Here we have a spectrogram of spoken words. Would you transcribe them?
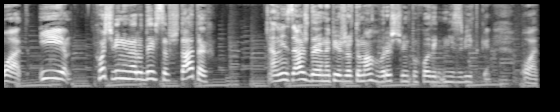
От і, хоч він і народився в Штатах, але він завжди напівжартома говорив, що він походить ні звідки. От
